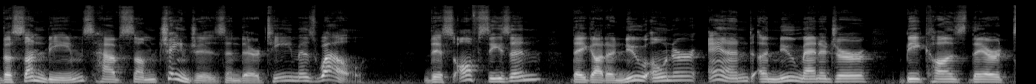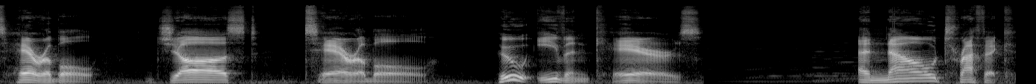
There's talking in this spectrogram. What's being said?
The Sunbeams have some changes in their team as well. This offseason, they got a new owner and a new manager because they're terrible. Just terrible. Who even cares? And now, traffic.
